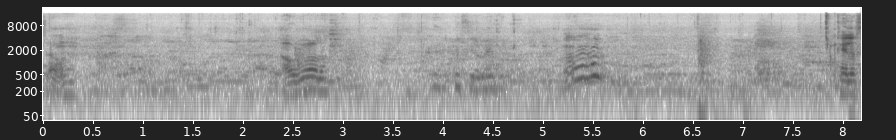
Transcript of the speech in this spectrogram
So, Oh, well. Amazing. Mhm. Okay, let's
